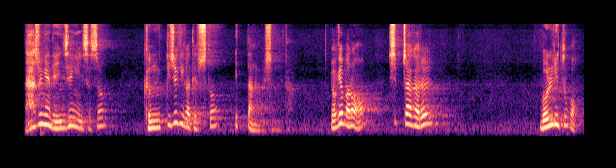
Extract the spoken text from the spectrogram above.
나중에 내 인생에 있어서 금기저귀가 될 수도 있다는 것입니다. 이게 바로 십자가를 멀리 두고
